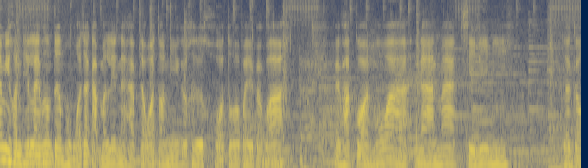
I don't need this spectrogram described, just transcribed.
ถ้ามีคอนเทนต์อะไรเพิ่มเติมผมก็จะกลับมาเล่นนะครับ แต่ว่าตอนนี้ก็คือขอตัวไปแบบว่า ไปพักก่อนเพราะว่านานมากซีรีส์นี้ แล้วก็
